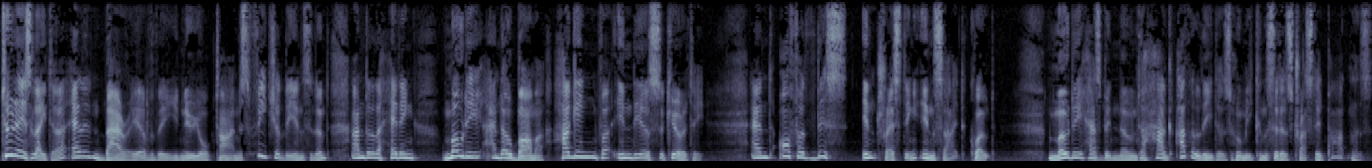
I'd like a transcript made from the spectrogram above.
Two days later, Ellen Barry of the New York Times featured the incident under the heading Modi and Obama Hugging for India's Security and offered this interesting insight quote, Modi has been known to hug other leaders whom he considers trusted partners.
